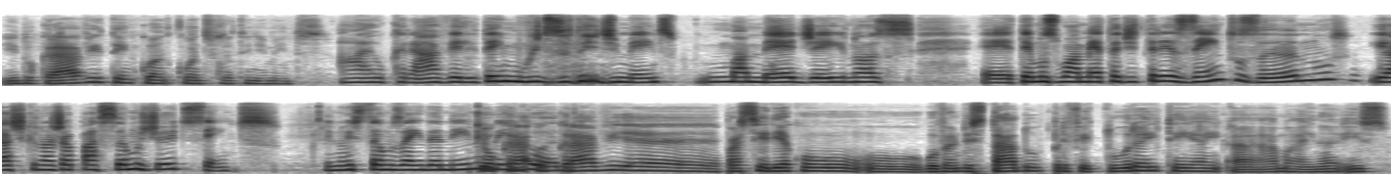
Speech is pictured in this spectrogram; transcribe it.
E do CRAVE tem quantos, atendimentos? Ah, o CRAVE ele tem muitos atendimentos, uma média aí nós é, temos uma meta de 300 anos e acho que nós já passamos de 800. E não estamos ainda nem no Porque meio do ano. O CRAVE é parceria com o governo do estado, prefeitura e tem a, a AMAI, né? Isso.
